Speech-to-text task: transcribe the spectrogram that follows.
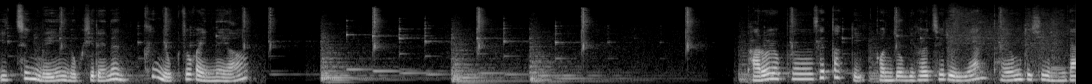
(2층) 메인 욕실에는 큰 욕조가 있네요. 바로 옆은 세탁기, 건조기 설치를 위한 다용도실입니다.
